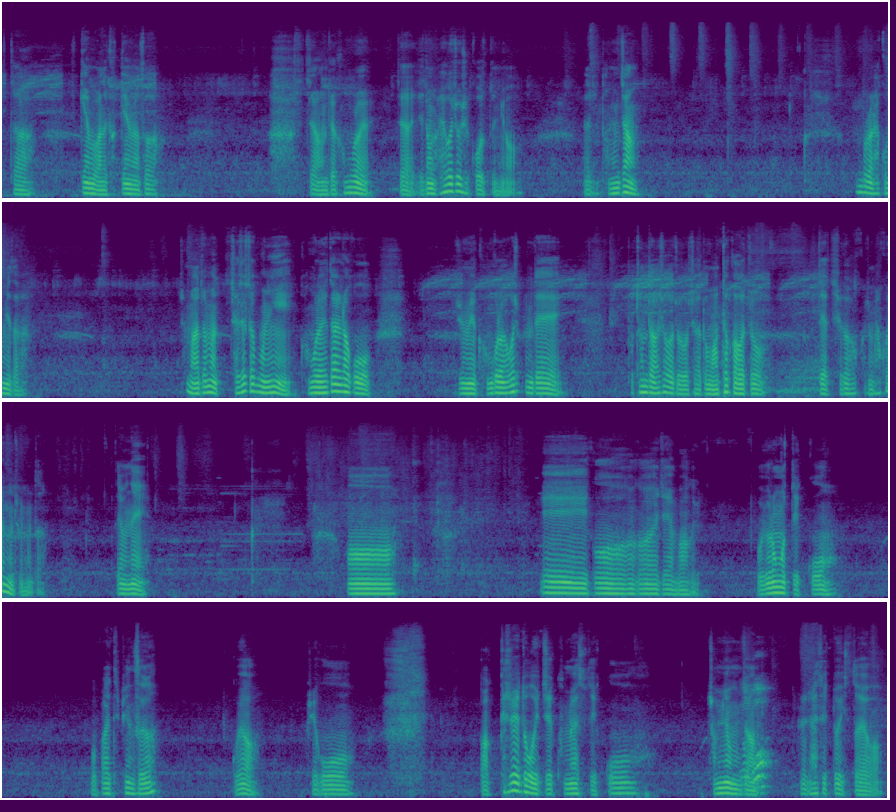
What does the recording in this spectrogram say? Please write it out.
자, 이 게임을 만든 그 게임이라서 하, 진짜 언제 선물을 진짜 예정을 해가지고 싶거든요. 그래서 당장 홍보를 할 겁니다. 참 맞으면 제작자분이 광고를 해달라고 요즘에 광고를 하고 싶은데 못한다 하셔가지고 제가 너무 안타까워가지고 그때 제가 좀 하고 있는 중입니다. 때문에 어 이거가 이제 막 뭐 이런 것도 있고 모바일 디펜스 있고요. 그리고 막 캐주얼도 이제 구매할 수도 있고 점령전 이거고 할수 또 있어요.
